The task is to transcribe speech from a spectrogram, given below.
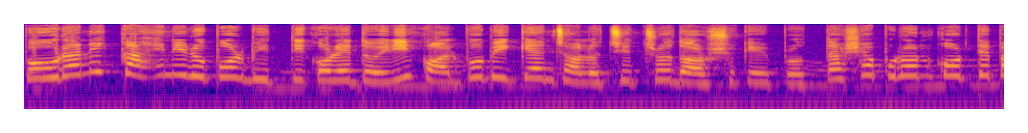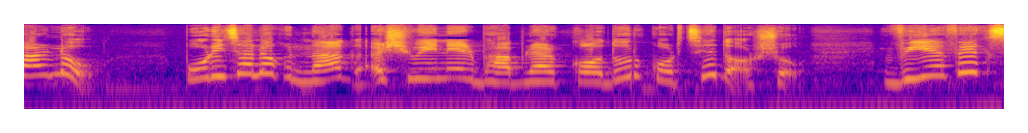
পৌরাণিক কাহিনীর উপর ভিত্তি করে তৈরি কল্পবিজ্ঞান চলচ্চিত্র দর্শকের প্রত্যাশা পূরণ করতে পারল পরিচালক নাগ অশ্বিনের ভাবনার কদর করছে দর্শক। ভিএফএক্স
